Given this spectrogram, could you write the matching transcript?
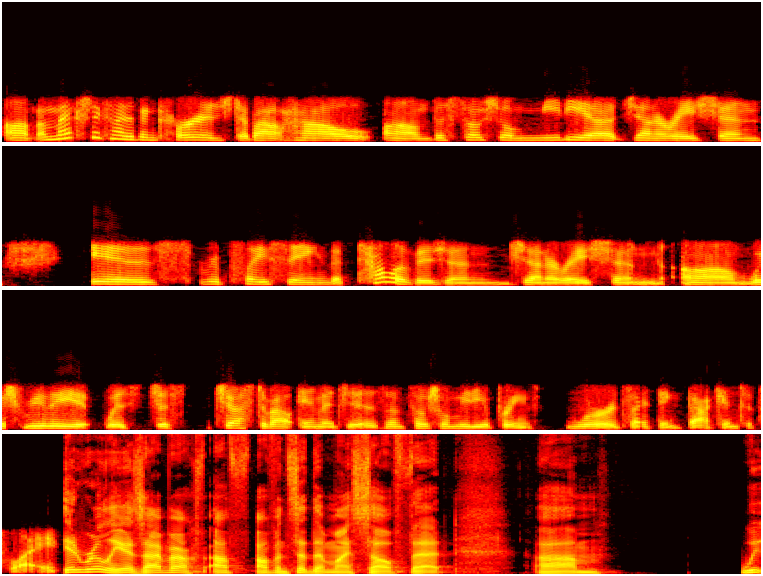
um, I'm actually kind of encouraged about how um, the social media generation is replacing the television generation, um, which really was just just about images, and social media brings words, I think, back into play. It really is. I've, I've often said that myself that. Um, we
